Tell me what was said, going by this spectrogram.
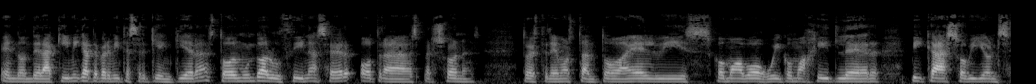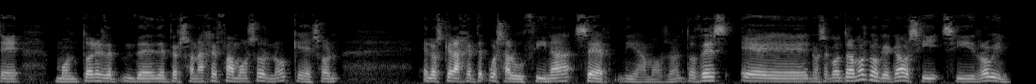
en donde la química te permite ser quien quieras, todo el mundo alucina ser otras personas. Entonces tenemos tanto a Elvis, como a Bowie, como a Hitler, Picasso, Beyoncé, montones de, de- de personajes famosos, ¿no? Que son en los que la gente pues alucina ser, digamos, ¿no? Entonces eh, nos encontramos con que, claro, si, si Robin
